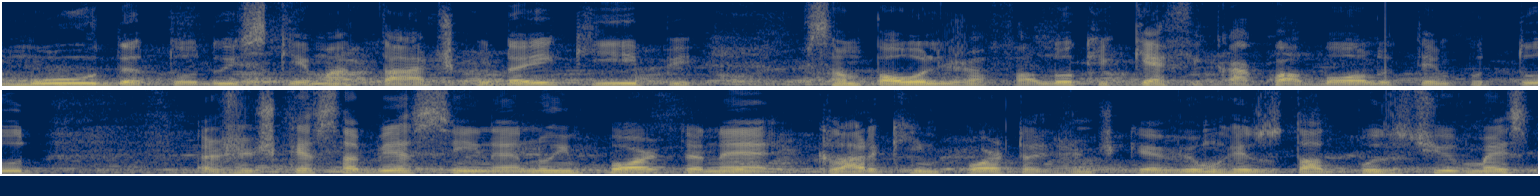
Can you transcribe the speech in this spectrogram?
muda todo o esquema tático da equipe. Sampaoli já falou que quer ficar com a bola o tempo todo. A gente quer saber assim, né? Não importa, né? Claro que importa, a gente quer ver um resultado positivo, mas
